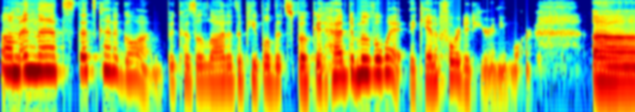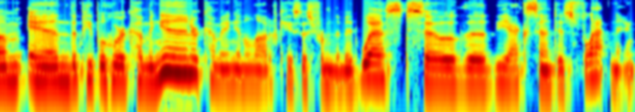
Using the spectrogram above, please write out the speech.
Um, and that's that's kind of gone because a lot of the people that spoke it had to move away. They can't afford it here anymore. Um, and the people who are coming in are coming in a lot of cases from the Midwest, so the the accent is flattening.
